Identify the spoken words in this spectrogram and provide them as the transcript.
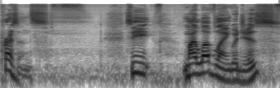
presents. See, my love languages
